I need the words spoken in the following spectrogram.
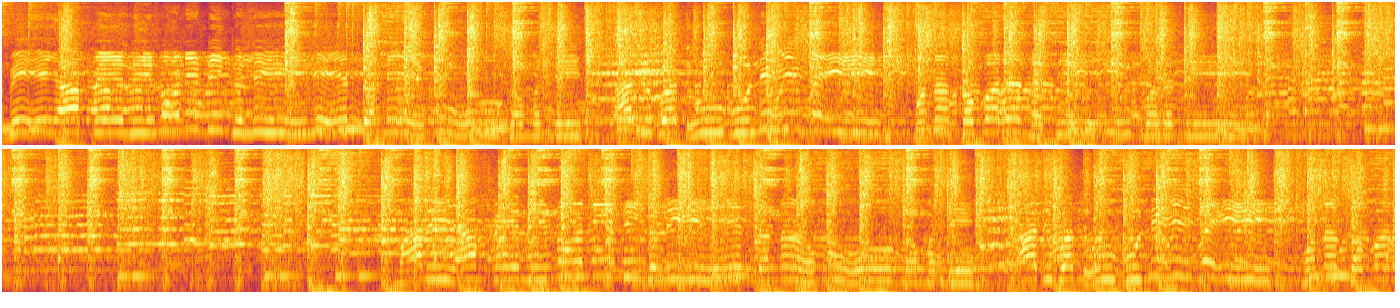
મેં આપેલી નોની ડીંગલી એ તને બહુ ગમતી આજ બધું ભૂલી ગઈ મને ખબર નથી પડતી મારી આપેલી નોની ડીંગલી એ તને બહુ ગમતી આજ બધું ભૂલી ગઈ મને ખબર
